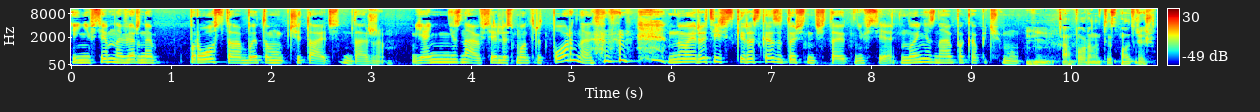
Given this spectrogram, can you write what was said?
и не всем, наверное, просто об этом читать даже. Я не знаю, все ли смотрят порно, но эротические рассказы точно читают не все. Но не знаю пока почему. А порно ты смотришь?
